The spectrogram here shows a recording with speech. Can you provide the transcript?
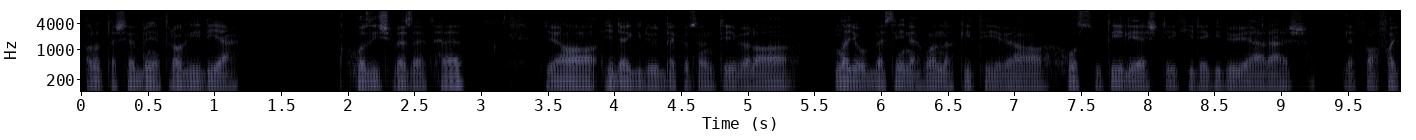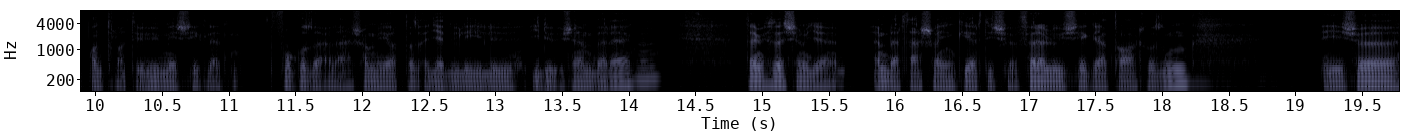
adott esetben a tragédiákhoz is vezethet. Ugye a hideg idő beköszöntével a nagyobb veszélynek vannak kitéve a hosszú téli esték, hideg időjárás, illetve a fagypont alatti hőmérséklet fokozálása miatt az egyedül élő idős emberek. Uh-huh. Természetesen ugye embertársainkért is felelősséggel tartozunk, és uh,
